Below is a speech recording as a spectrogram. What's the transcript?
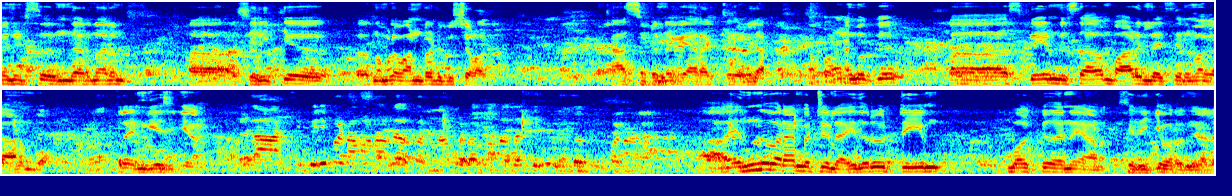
മിനിറ്റ്സ് എന്തായിരുന്നാലും ശരിക്ക് നമ്മൾ വണ്ടടിപ്പിച്ച് കളഞ്ഞു ആസിഫിന്റെ ക്യാരക്ടറെല്ലാം അപ്പം നമുക്ക് സ്ക്രീൻ മിസ്സാകാൻ പാടില്ല സിനിമ കാണുമ്പോൾ അത്ര എൻഗേജിങ് ആണ്. എന്ന് പറയാൻ പറ്റില്ല. ഇതൊരു ടീം വർക്ക് തന്നെയാണ്. ശരിക്കും പറഞ്ഞാൽ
